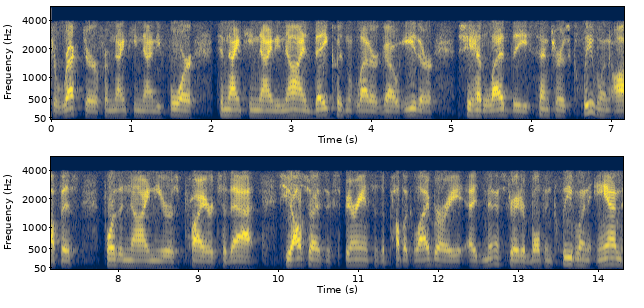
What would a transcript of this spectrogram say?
director from 1994 to 1999. They couldn't let her go either. She had led the center's Cleveland office for the nine years prior to that. She also has experience as a public library administrator both in Cleveland and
